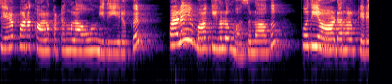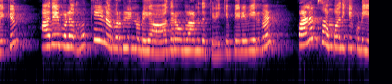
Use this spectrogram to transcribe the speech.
சிறப்பான காலகட்டங்களாகவும் இது இருக்கும் பழைய பாக்கிகளும் வசூலாகும். புதிய ஆர்டர்கள் கிடைக்கும். அதே போல முக்கிய நபர்களினுடைய ஆதரவுகளானது கிடைக்கப் பெறுவீர்கள். பணம் சம்பாதிக்கக்கூடிய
